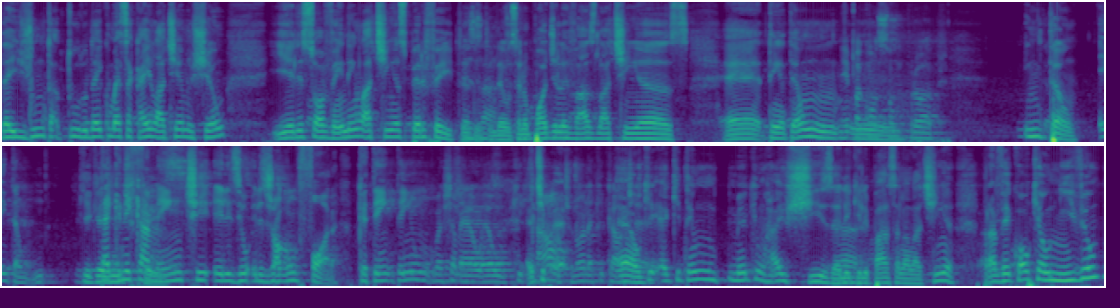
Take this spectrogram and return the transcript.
daí junta tudo, daí começa a cair latinha no chão e eles só vendem latinhas perfeitas, Exato. entendeu? Você não pode levar as latinhas. é, tem até um. Nem pra um- consumo próprio. Então, Então, que que tecnicamente, eles, eles jogam fora. Porque tem, tem um. Como é que chama? É, o- é o kick É tipo- out, não é kick out? É, o que, é que tem um, meio que um raio-x ali que ele passa na latinha pra ver qual que é o nível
